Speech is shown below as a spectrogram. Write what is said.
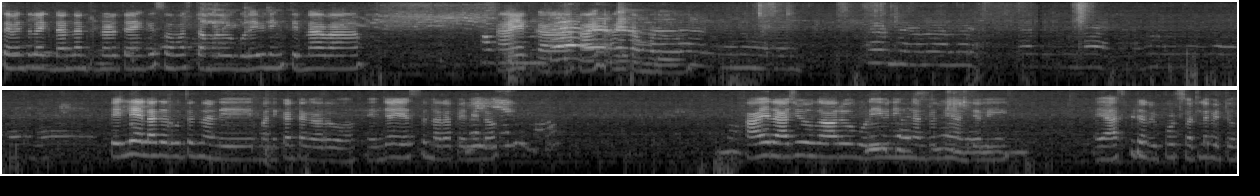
సెవెంత్ లైక్ డన్ అంటున్నాడు. థ్యాంక్ యూ సో మచ్ తమ్ముడు. గుడ్ ఈవినింగ్ తిన్నావా? హాయ్ అక్క. హాయ్ హాయ్ తమ్ముడు. పెళ్ళి ఎలా జరుగుతుందండి మణికంఠ గారు? ఎంజాయ్ చేస్తున్నారా పెళ్ళిలో? హాయ్ రాజు గారు. గుడ్ ఈవినింగ్ అంటుంది అంజలి. హాస్పిటల్ రిపోర్ట్స్ అట్లా పెట్టు.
